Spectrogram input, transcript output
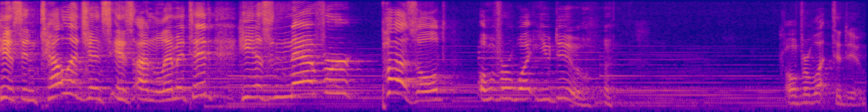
His intelligence is unlimited. He is never puzzled over what you do, over what to do.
